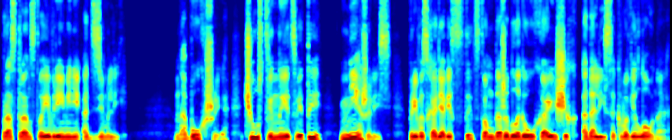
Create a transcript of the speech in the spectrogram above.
пространства и времени от Земли. Набухшие, чувственные цветы нежились, превосходя бесстыдством даже благоухающих одолисок Вавилона,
